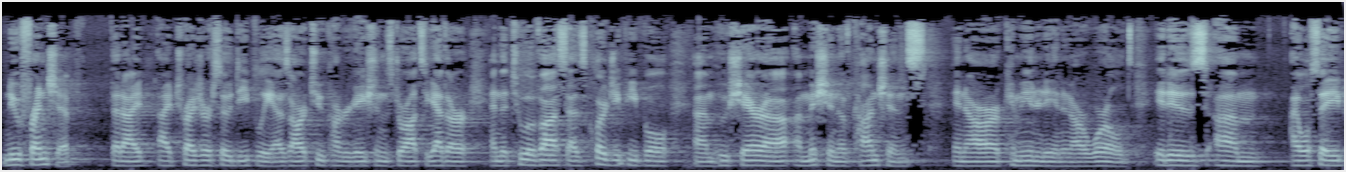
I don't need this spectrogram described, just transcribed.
new friendship that I, I, treasure so deeply as our two congregations draw together, and the two of us as clergy people um, who share a, a, mission of conscience in our community and in our world. It is, um, I will say,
